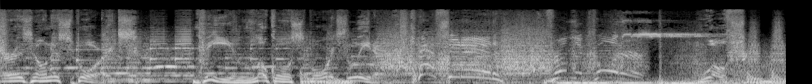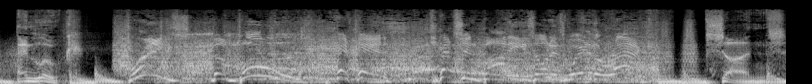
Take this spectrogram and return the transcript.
Arizona Sports, the local sports leader. Catch it in from the corner. Wolf and Luke. Brings the boom and catching bodies on his way to the rack. Suns,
